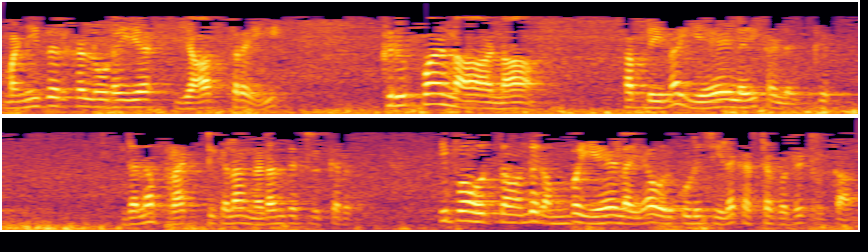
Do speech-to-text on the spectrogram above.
மனிதர்களுடைய யாத்திரை கிருபனானா அப்படின்னா ஏழைகளுக்கு. இதெல்லாம் பிராக்டிக்கலா நடந்துட்டு இருக்கிறது. இப்போ ஒருத்தன் வந்து ரொம்ப ஏழையா ஒரு குடிசையில கஷ்டப்பட்டுட்டு இருக்காங்க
